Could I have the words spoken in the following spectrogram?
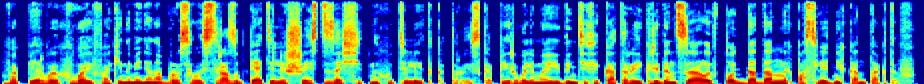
Во-первых, в вайфаке на меня набросилось сразу пять или шесть защитных утилит, которые скопировали мои идентификаторы и креденциалы вплоть до данных последних контактов.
